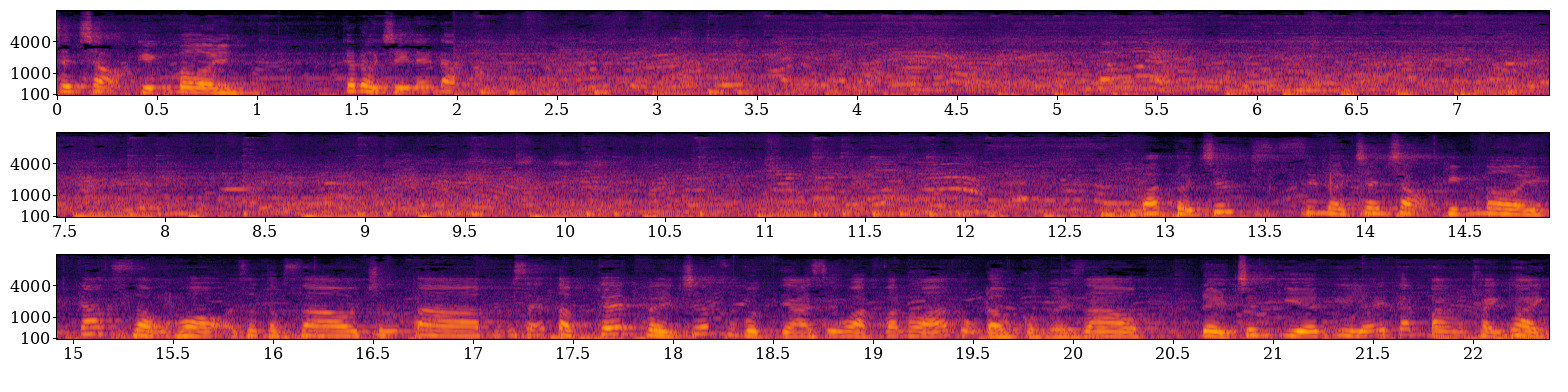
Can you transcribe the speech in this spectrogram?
Trân trọng kính mời các đồng chí lãnh đạo. Ban tổ chức xin được trân trọng kính mời các dòng họ dân tộc Giao chúng ta cũng sẽ tập kết về trước khu vực nhà sinh hoạt văn hóa cộng đồng của người Giao để chứng kiến nghi lễ cắt băng khánh thành.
